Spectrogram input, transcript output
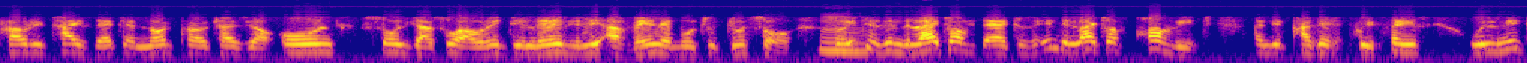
prioritize that and not prioritize your own soldiers who are already readily available to do so? Mm. So it is in the light of that, in the light of COVID and the pandemic we face, we'll need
